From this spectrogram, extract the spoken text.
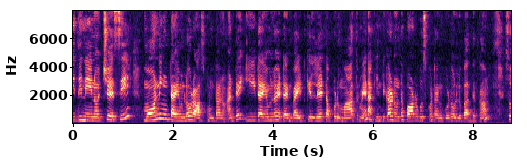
ఇది నేను వచ్చేసి మార్నింగ్ టైంలో రాసుకుంటాను. అంటే ఈ టైంలో ఎటైనా బయటికి వెళ్ళేటప్పుడు మాత్రమే నాకు ఇంటికాడ ఉంటే పౌడర్ పూసుకోవడానికి కూడా ఒళ్ళు బద్ధకం సో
